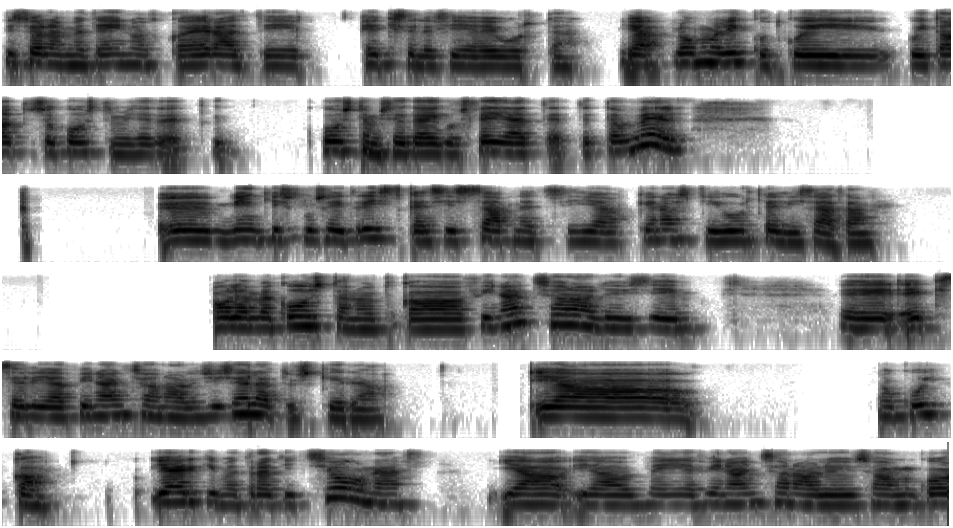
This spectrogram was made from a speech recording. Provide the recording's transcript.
siis oleme teinud ka eraldi Exceli siia juurde ja loomulikult, kui, kui taotluse koostamise, koostamise käigus leiate, et, et on veel mingisuguseid riske, siis saab need siia kenasti juurde lisada. oleme koostanud ka finantsanalüüsi Exceli ja finantsanalüüsi seletuskirja ja nagu ikka, järgime traditsioone ja, ja meie finantsanalüüs on ko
